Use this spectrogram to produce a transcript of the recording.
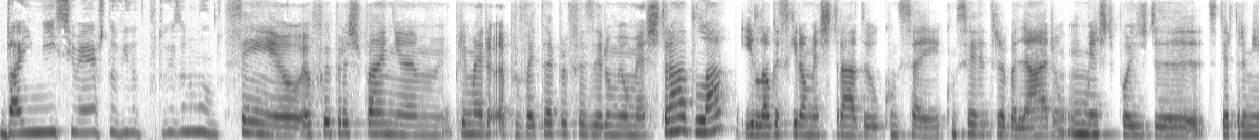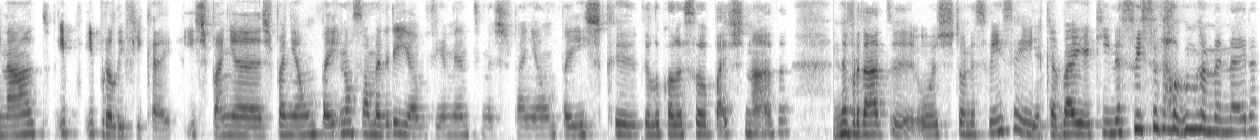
dá início a esta vida de portuguesa no mundo. Sim, eu, eu fui para a Espanha, hum, primeiro aproveitei para fazer o meu mestrado lá e logo a seguir ao mestrado comecei, comecei a trabalhar um mês depois de, de ter terminado e, e, por ali fiquei. E Espanha, Espanha é um país, não só Madrid, obviamente, mas Espanha é um país que, pelo qual eu sou apaixonada. Na verdade, hoje estou na Suíça e acabei aqui na Suíça de alguma maneira,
